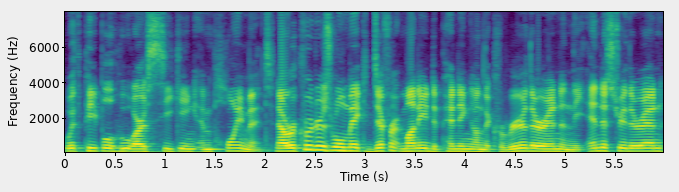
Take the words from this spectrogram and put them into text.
with people who are seeking employment. Now, recruiters will make different money depending on the career they're in and the industry they're in,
